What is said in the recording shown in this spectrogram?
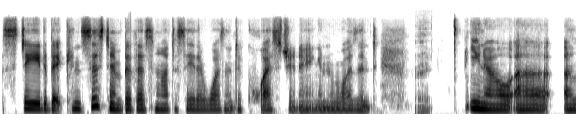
stayed a bit consistent but that's not to say there wasn't a questioning and there wasn't right you know uh, a,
